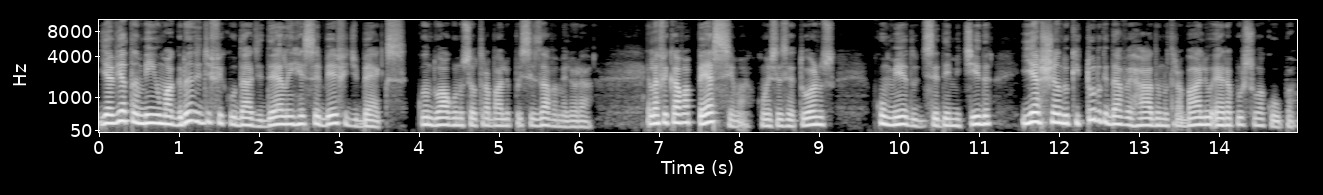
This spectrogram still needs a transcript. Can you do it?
E havia também uma grande dificuldade dela em receber feedbacks quando algo no seu trabalho precisava melhorar. Ela ficava péssima com esses retornos, com medo de ser demitida e achando que tudo que dava errado no trabalho era por sua culpa.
